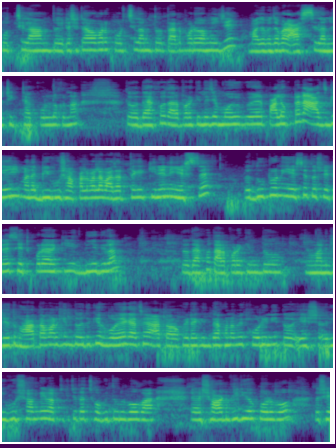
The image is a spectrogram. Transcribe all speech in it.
করছিলাম, তো এটা সেটাও আবার করছিলাম। তো তারপরেও আমি যে মাঝে মাঝে আবার আসছিলাম যে ঠিকঠাক করল কিনা তো দেখো, তারপরে কিন্তু যে ময়ূরের পালকটা না আজকেই মানে বিভু সকালবেলা বাজার থেকে কিনে নিয়ে এসছে। তো দুটো নিয়ে এসছে, তো সেটাই সেট করে আর কি দিয়ে দিলাম। তো দেখো, তারপরে কিন্তু মানে যেহেতু ভাত আমার কিন্তু ওইদিকে হয়ে গেছে, আর তরকারিটা কিন্তু এখন আমি করিনি, তো এস, রিভুর সঙ্গেই ভাবছি কিছুটা ছবি তুলবো বা শর্ট ভিডিও করব। তো সে,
